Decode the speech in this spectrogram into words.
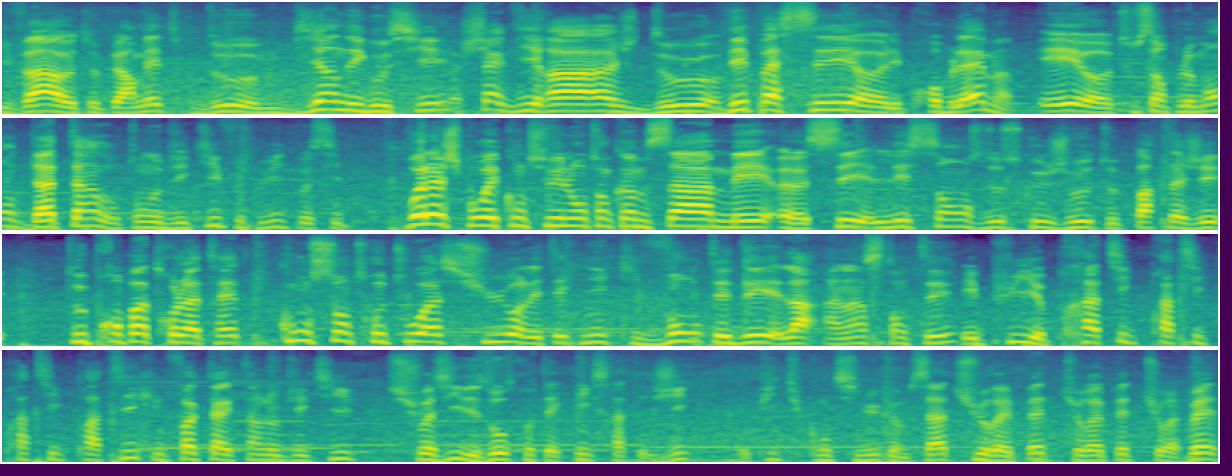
qui va euh, te permettre de bien négocier chaque virage, de dépasser euh, les problèmes et tout simplement d'atteindre ton objectif le plus vite possible. Voilà, je pourrais continuer longtemps comme ça, mais c'est l'essence de ce que je veux te partager te prends pas trop la tête, concentre-toi sur les techniques qui vont t'aider là à l'instant T et puis euh, pratique, pratique, pratique, pratique. Une fois que tu as atteint l'objectif, choisis les autres techniques, stratégies et puis tu continues comme ça, tu répètes, tu répètes, tu répètes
